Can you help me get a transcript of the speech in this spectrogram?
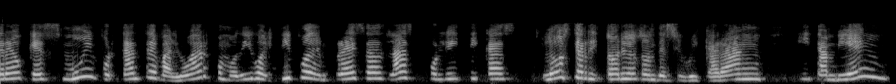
creo que es muy importante evaluar, como digo, el tipo de empresas, las políticas, los territorios donde se ubicarán y también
